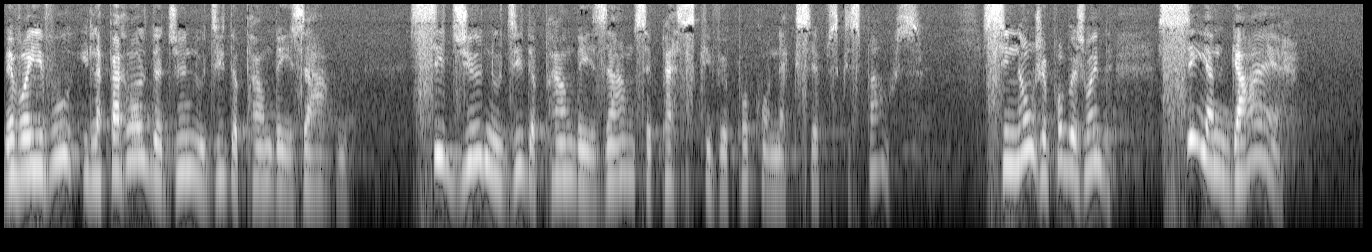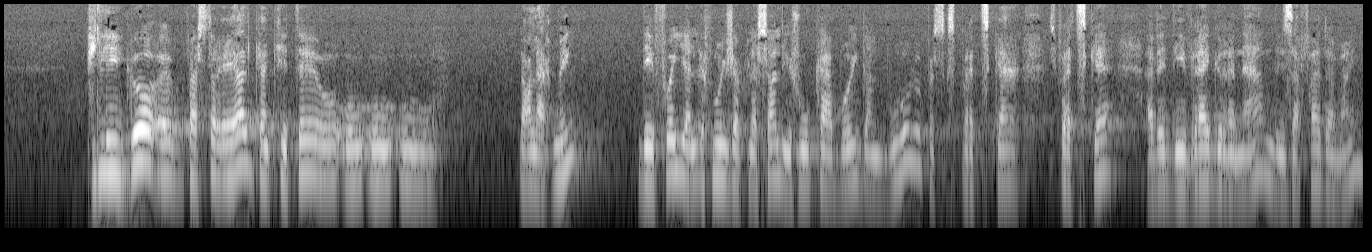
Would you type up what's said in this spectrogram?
Mais voyez-vous, la parole de Dieu nous dit de prendre des armes. Si Dieu nous dit de prendre des armes, c'est parce qu'il ne veut pas qu'on accepte ce qui se passe. Sinon, je n'ai pas besoin de... S'il y a une guerre, puis les gars, euh, pastoral, quand ils étaient dans l'armée, des fois, il moi j'appelais ça les joueurs cowboys dans le bois, parce qu'ils se pratiquaient, pratiquaient avec des vraies grenades, des affaires de même.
